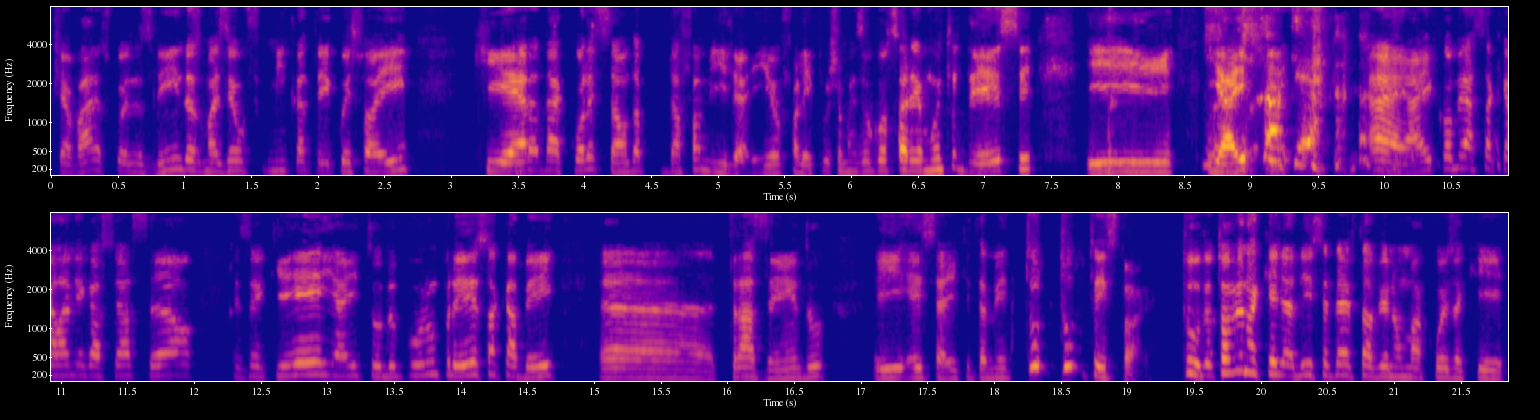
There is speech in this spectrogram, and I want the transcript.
tinha várias coisas lindas, mas eu me encantei com isso aí, que era da coleção da, da família. E eu falei, puxa, mas eu gostaria muito desse. E, e aí, é, aí começa aquela negociação, não sei o quê, e aí tudo por um preço, acabei uh, trazendo. E esse aí que também, tudo, tudo tem história. Tudo. Eu estou vendo aquele ali, você deve estar tá vendo uma coisa que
